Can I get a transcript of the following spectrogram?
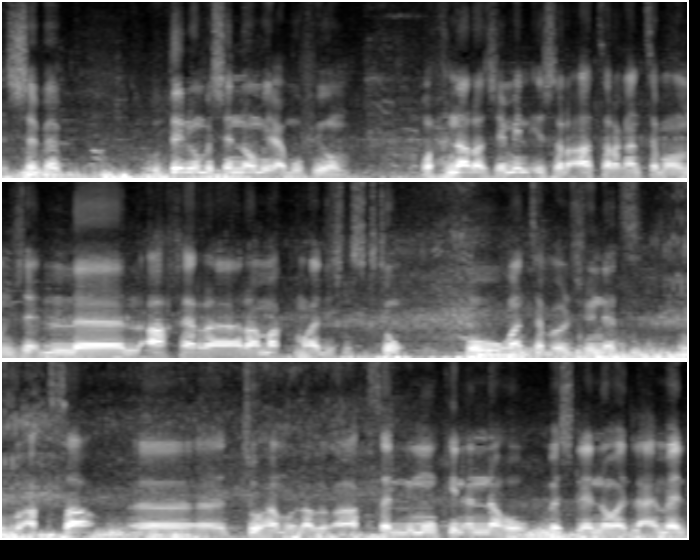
الشباب وداروا باش أنهم يلعبوا فيهم. وحنا راه جميع الإجراءات راه من الآخر رمق ما غاديش نسكتوا وغنتبعوا الجنات بأقصى آه، التهم ولا بأقصى اللي ممكن أنه باش لأنه هذا العمل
